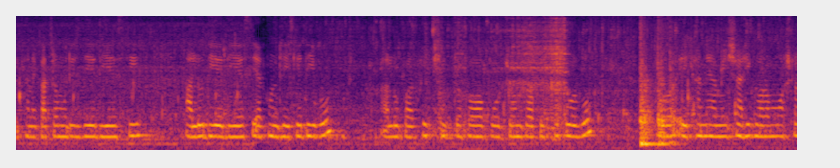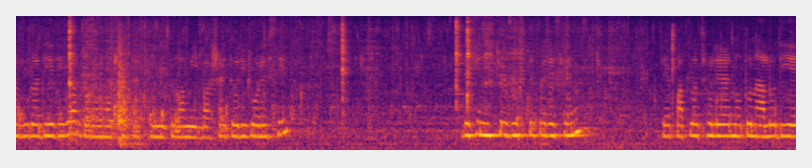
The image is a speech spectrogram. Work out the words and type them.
এখানে কাঁচামরিচ দিয়ে দিয়েছি, আলু দিয়ে দিয়েছি, এখন ঢেকে দিব। আলু পারফেক্ট সিদ্ধ হওয়া পর্যন্ত অপেক্ষা করব। তো এখানে আমি শাহি গরম মশলা গুঁড়ো দিয়ে দিব আর গরম মশলাটা কিন্তু আমি বাসায় তৈরি করেছি। দেখে নিশ্চয়ই বুঝতে পেরেছেন যে পাতলা ছোলে নতুন আলু দিয়ে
